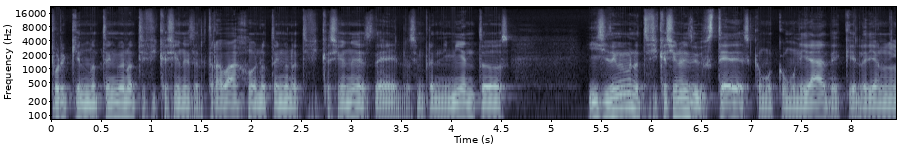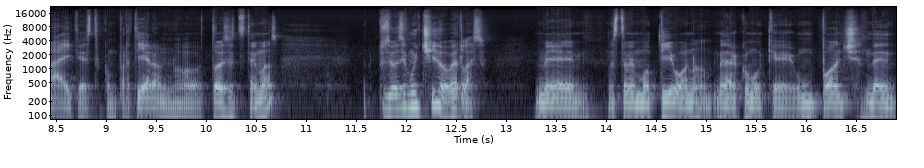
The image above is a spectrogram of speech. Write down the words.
porque no tengo notificaciones del trabajo, no tengo notificaciones de los emprendimientos. Y si tengo notificaciones de ustedes como comunidad, de que le dieron like, esto compartieron o todos estos temas, pues me hace muy chido verlas. Me, hasta me motivo, ¿no? Me da como que un punch de,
